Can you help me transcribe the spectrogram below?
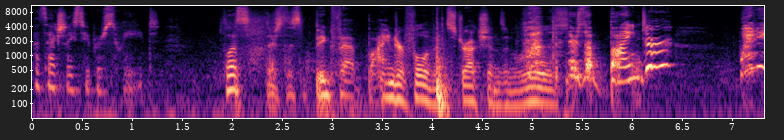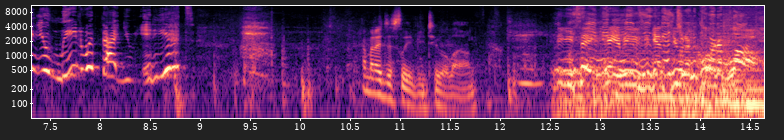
That's actually super sweet. Plus, there's this big fat binder full of instructions and rules. There's a binder? Why didn't you lead with that, you idiot? How going to just leave you two alone? Okay. You say it can't be used against you in a court of law.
